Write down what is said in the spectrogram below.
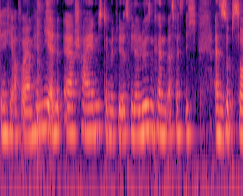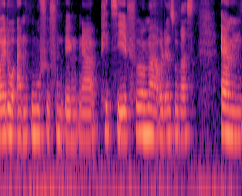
der hier auf eurem Handy erscheint, damit wir das wieder lösen können, was weiß ich. Also so Pseudo-Anrufe von irgendeiner PC-Firma oder sowas. Ähm,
